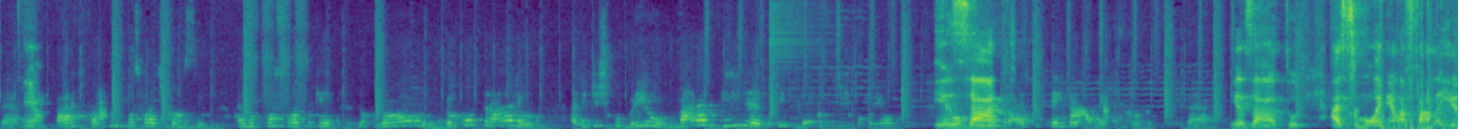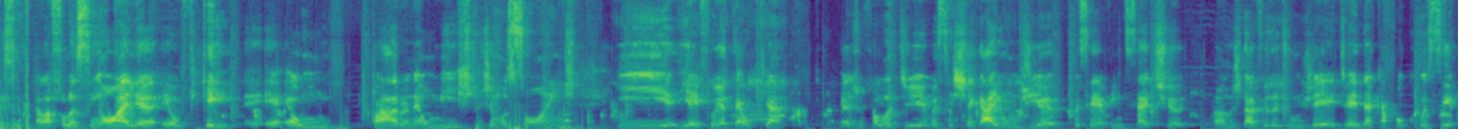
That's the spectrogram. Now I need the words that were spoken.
né? É. Para de falar, não posso falar de câncer. Ai, não posso falar disso aqui. Não, não, pelo contrário. A gente descobriu, maravilha, que bom que a gente descobriu. Exato. Que tem tratamento, né? Exato. A Simone, ela fala isso. Ela falou assim, olha, eu fiquei... É, é um, claro, né? Um misto de emoções. E, e aí foi até o que a, que a Ju falou, de você chegar e um dia, você é 27 anos da vida de um jeito, e aí daqui a pouco você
